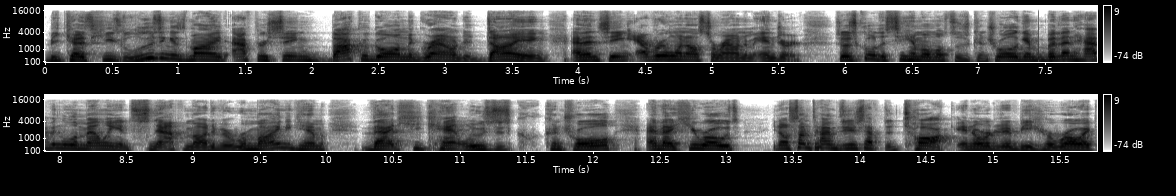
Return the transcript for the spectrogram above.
because he's losing his mind after seeing Bakugo on the ground dying and then seeing everyone else around him injured. So it's cool to see him almost lose control again, but then having Lemillion snap him out of it, reminding him that he can't lose his c- control and that heroes you know, sometimes you just have to talk in order to be heroic,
